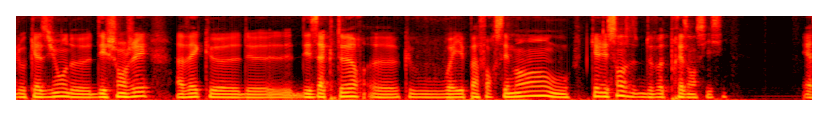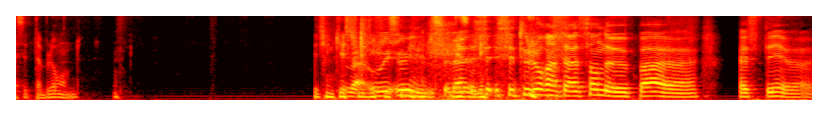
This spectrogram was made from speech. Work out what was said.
l'occasion d'échanger avec des acteurs que vous ne voyez pas forcément? Ou Quel est le sens de votre présence ici? Et à cette table ronde. C'est une question bah, difficile. c'est toujours intéressant de ne pas rester euh,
